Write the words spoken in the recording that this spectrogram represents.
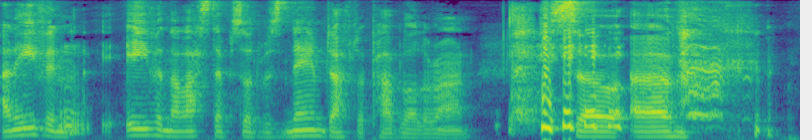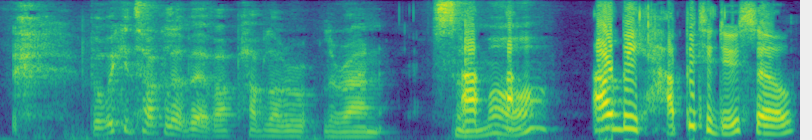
and even even the last episode was named after Pablo Larraín. So, um, but we can talk a little bit about Pablo Larraín some more. I'll be happy to do so.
